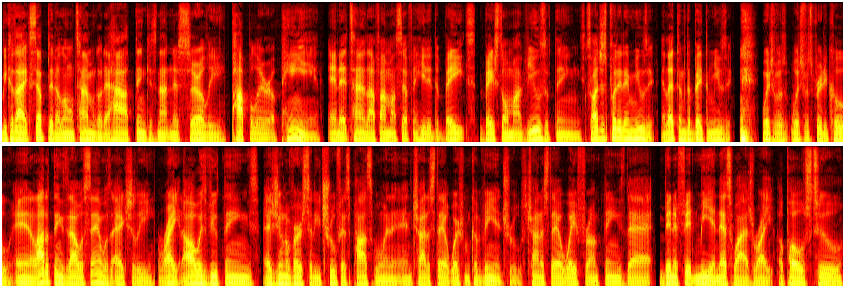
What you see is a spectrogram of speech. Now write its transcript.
because I accepted a long time ago that how I think is not necessarily popular opinion. And at times I find myself in heated debates based on my views of things. So I just put it in music and let them debate the music, which was which was pretty cool. And a lot of things that I was saying was actually right. I always view things as universally truth as possible and, and try to stay away from convenient truths, trying to stay away from things that benefit me and that's why it's right, opposed to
